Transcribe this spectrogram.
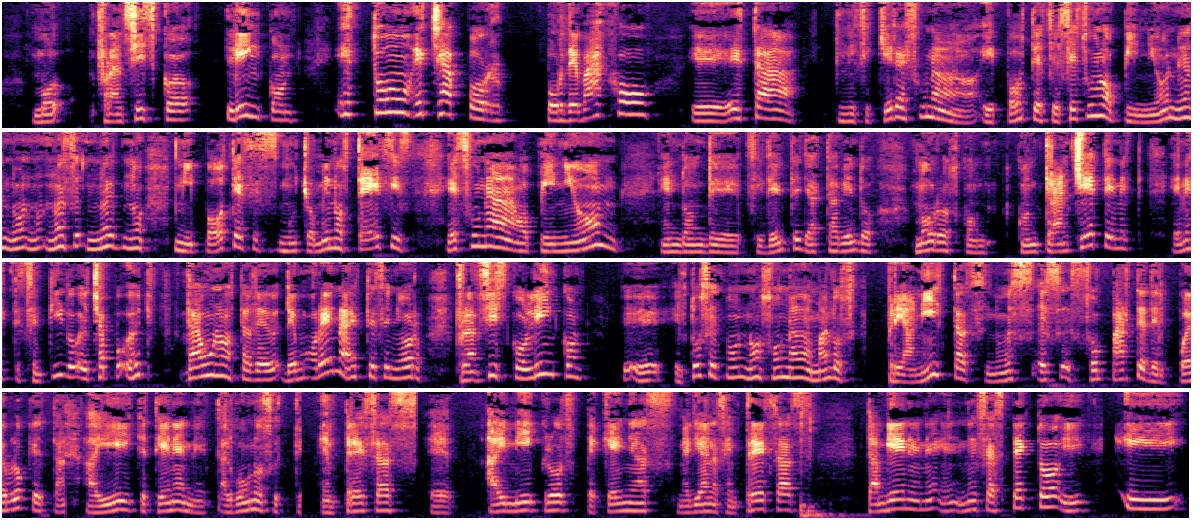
Francisco Lincoln, esto echa por, por debajo eh, esta ni siquiera es una hipótesis, es una opinión, no, no, no, es, no es no, ni hipótesis, mucho menos tesis, es una opinión en donde el presidente ya está viendo moros con, con tranchete en este, en este sentido, echa, está uno hasta de, morena, este señor Francisco Lincoln, eh, entonces no, no son nada más los prianistas, sino es, son parte del pueblo que están ahí, que tienen eh, algunos este, empresas, eh, hay micros, pequeñas, medianas empresas, también en, ese aspecto y, y,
